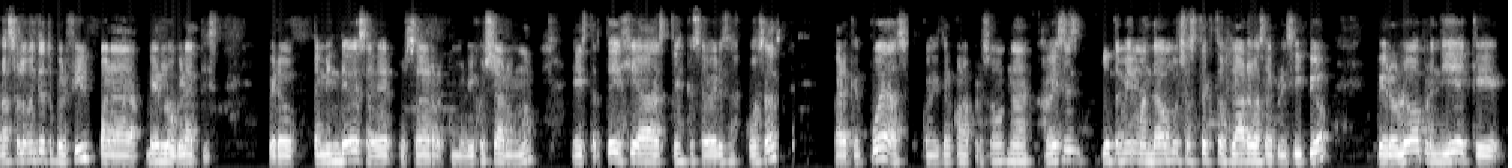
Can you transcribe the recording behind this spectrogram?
va solamente a tu perfil para verlo gratis. Pero también debes saber usar, como le dijo Sharon, ¿no? Estrategias, tienes que saber esas cosas para que puedas conectar con la persona. A veces yo también mandaba muchos textos largos al principio pero luego aprendí que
